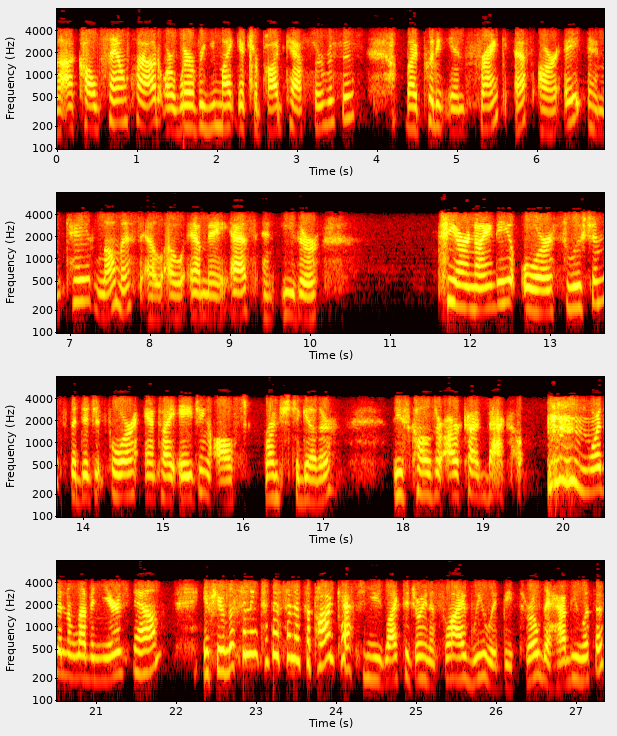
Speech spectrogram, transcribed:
uh, called SoundCloud or wherever you might get your podcast services by putting in Frank, F R A N K, Lomas, L O M A S, and either TR90 or Solutions, the Digit 4 anti aging, all scrunched together. These calls are archived back more than 11 years now. If you're listening to this and it's a podcast and you'd like to join us live, we would be thrilled to have you with us.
